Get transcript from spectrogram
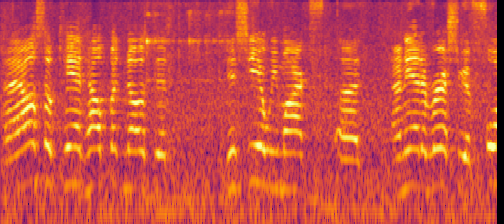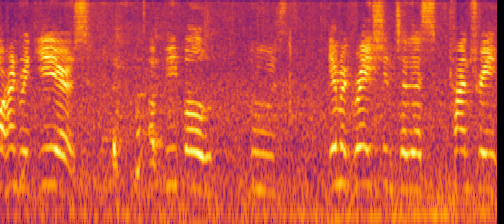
And I also can't help but note that this year we mark uh, an anniversary of 400 years of people whose immigration to this country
